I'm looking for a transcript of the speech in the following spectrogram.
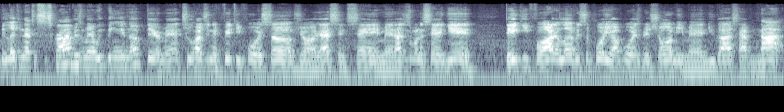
be looking at the subscribers, man. We've been getting up there, man. 254 subs, y'all. That's insane, man. I just want to say again, thank you for all the love and support y'all boys been showing me, man. You guys have not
